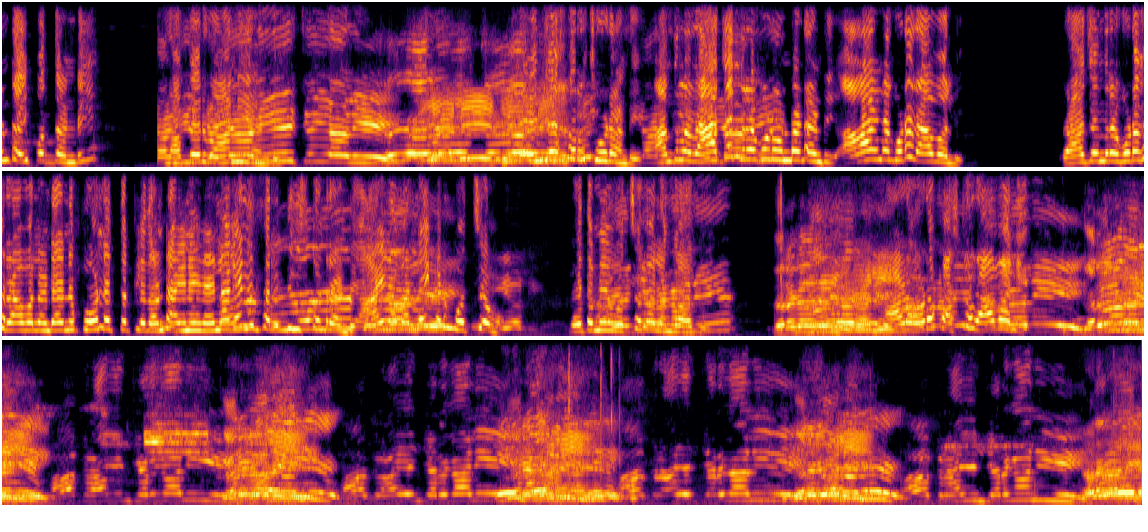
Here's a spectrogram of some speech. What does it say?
ఉంటే అయిపోద్దండి. నా పేరు వాణి ఏం చేస్తారో చూడండి. అందులో రాజేంద్ర కూడా ఉన్నాడండి. ఆయన కూడా రావాలి. రాజేంద్ర కూడా రావాలండి ఆయన ఫోన్ ఎత్తట్లేదు. అంటే ఆయన ఎలాగైనా సరే తీసుకుంటారండి ఆయన వల్ల ఇక్కడికి వచ్చాము. లేదా మేము వచ్చే వాళ్ళం కాదు. ఆడవాడ ఫస్ట్ రావాలి. జరగాలి. జరగాలి. జరగాలి.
